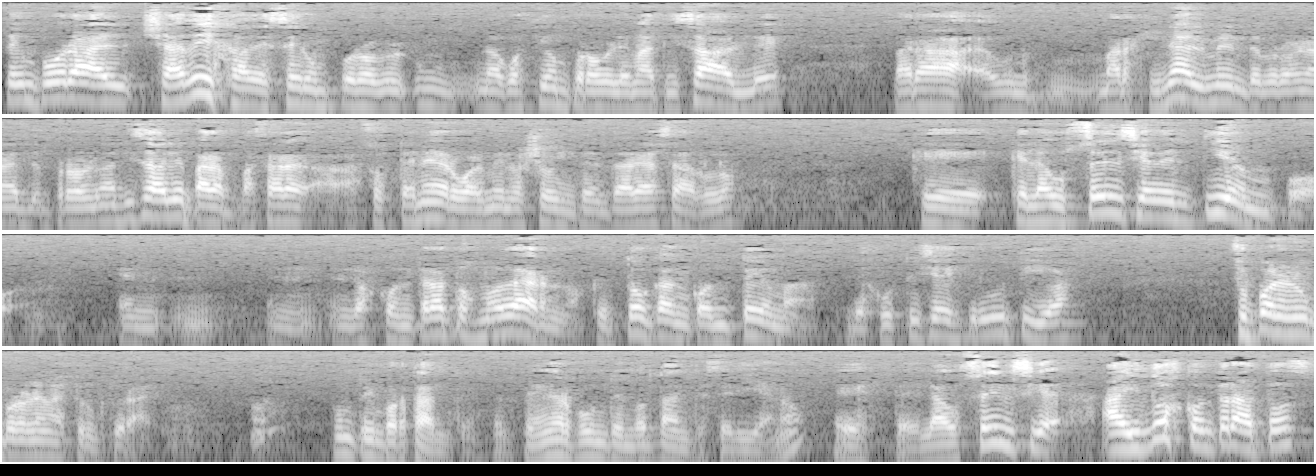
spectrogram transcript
temporal ya deja de ser una cuestión problematizable, para marginalmente problematizable, para pasar a sostener, o al menos yo intentaré hacerlo, que, la ausencia del tiempo en, en, los contratos modernos que tocan con temas de justicia distributiva suponen un problema estructural. Punto importante, el primer punto importante sería, ¿no? Este, la ausencia, hay dos contratos,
